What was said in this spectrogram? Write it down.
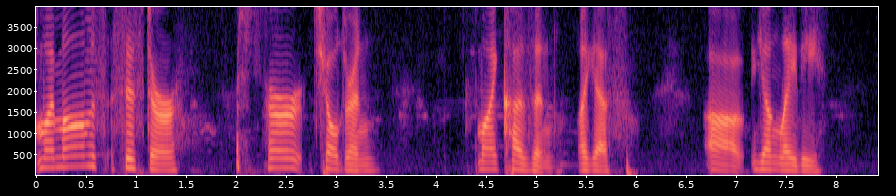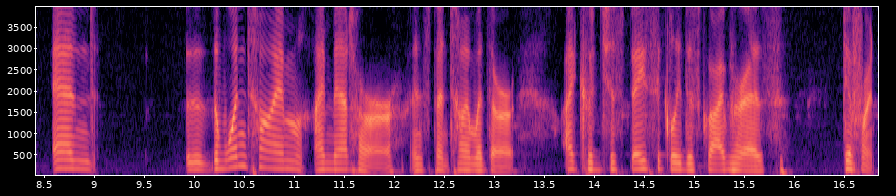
My mom's sister, her children, my cousin, I guess, uh, young lady, and the one time I met her and spent time with her, I could just basically describe her as different,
